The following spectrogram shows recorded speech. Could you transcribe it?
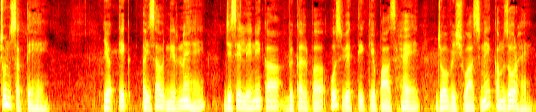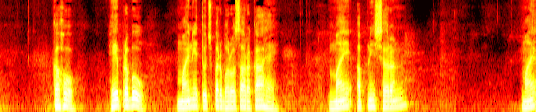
चुन सकते हैं। यह एक ऐसा निर्णय है जिसे लेने का विकल्प उस व्यक्ति के पास है जो विश्वास में कमज़ोर है। कहो, हे प्रभु, मैंने तुझ पर भरोसा रखा है। मैं अपनी शरण, मैं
